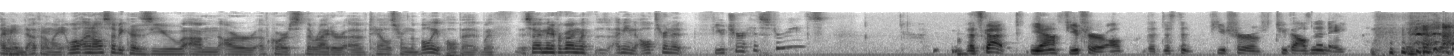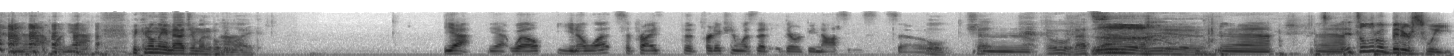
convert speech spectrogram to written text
I mean, definitely. Well, and also because you um, are, of course, the writer of Tales from the Bully Pulpit. With so, I mean, if we're going with, I mean, alternate future histories. It's got yeah, future, all the distant future of 2008. They did it in that one, yeah. We can only imagine what it'll be Uh, like. Yeah, yeah. Well, you know what? Surprise! The prediction was that there would be Nazis. So. Oh shit. mm, Oh, that's. Ugh. Yeah. yeah. It's, Yeah. it's a little bittersweet.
